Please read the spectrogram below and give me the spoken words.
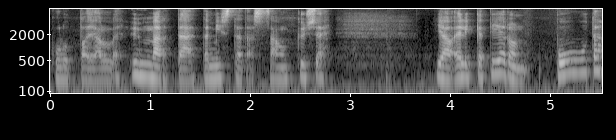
kuluttajalle ymmärtää, että mistä tässä on kyse. Ja eli tiedon puute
